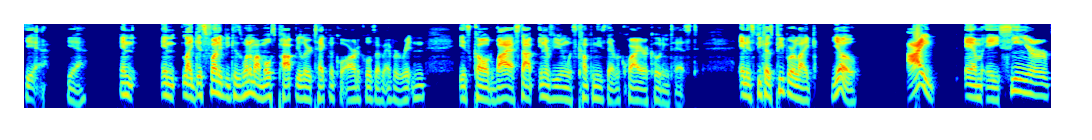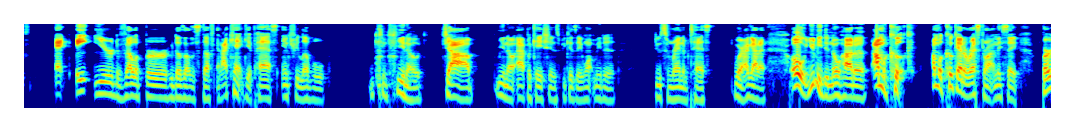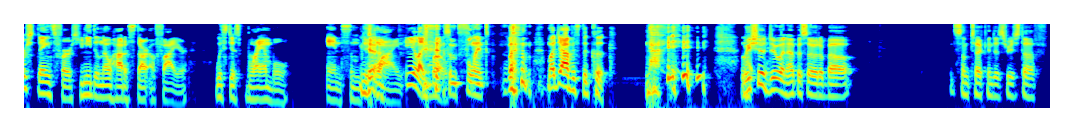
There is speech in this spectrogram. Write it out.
Yeah, yeah, and and like it's funny because one of my most popular technical articles I've ever written is called Why I Stopped Interviewing with Companies That Require a Coding Test. And it's because people are like, yo, I am a senior eight year developer who does all this stuff and I can't get past entry level, you know, job, you know, applications because they want me to do some random test where I gotta, oh, you need to know how to, I'm a cook. I'm a cook at a restaurant. And they say, first things first, you need to know how to start a fire with just bramble and some yeah. twine. And you're like, bro, some flint. my job is to cook. like, we should do an episode about some tech industry stuff.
